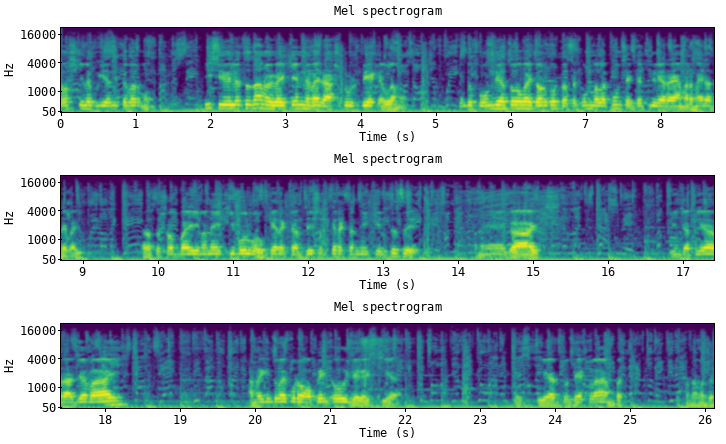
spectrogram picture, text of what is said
দশ কিলো বুঝিয়ে নিতে পারব? পিসি হইলে তো জানোই ভাই, কেমনে ভাই রাষ্ট্র দিয়ে খেললাম। কিন্তু ফোন দিয়া তো ভাই ডর করতেছে, কোন বেলা কোন সাইডে প্লেয়ার আমার মাইরা দেয় ভাই। এরা তো সব ভাই মানে কি বলব ক্যারেক্টার যে সব ক্যারেক্টার নিয়ে খেলতেছে মানে গাইস তিনটা প্লেয়ার আজা ভাই, আমরা কিন্তু ভাই পুরো ওপেন ওই জায়গায় ক্লিয়ার ক্লিয়ার তো দেখলাম বাট এখন আমাদের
